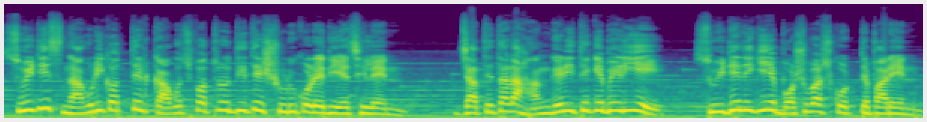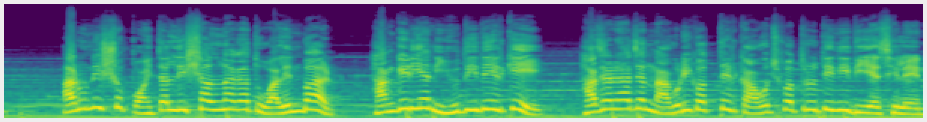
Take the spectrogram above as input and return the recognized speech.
সুইডিশ নাগরিকত্বের কাগজপত্র দিতে শুরু করে দিয়েছিলেন, যাতে তারা হাঙ্গেরি থেকে বেরিয়ে সুইডেনে গিয়ে বসবাস করতে পারেন। আর উনিশশো পঁয়তাল্লিশ সাল নাগাদ ওয়ালেনবার্গ হাঙ্গেরিয়ান ইহুদিদেরকে হাজার হাজার নাগরিকত্বের কাগজপত্র তিনি দিয়েছিলেন।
